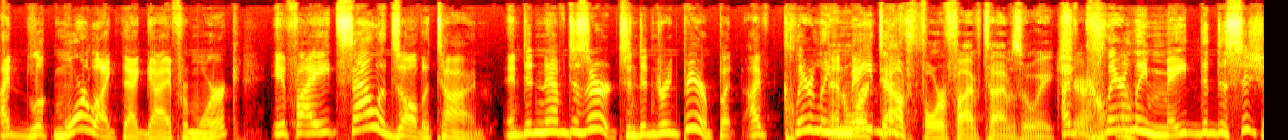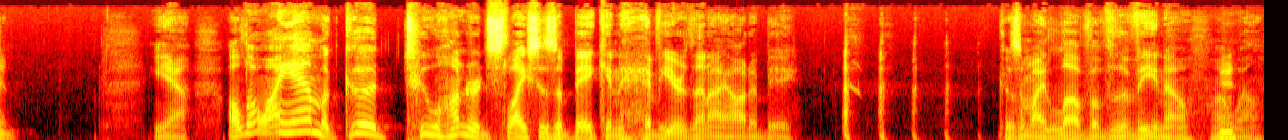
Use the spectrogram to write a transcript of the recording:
I'd look more like that guy from work if I ate salads all the time and didn't have desserts and didn't drink beer. But I've clearly and made worked the- out four or five times a week. I've clearly made the decision. Yeah. Although I am a good 200 slices of bacon heavier than I ought to be. Because of my love of the vino. Oh, well.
